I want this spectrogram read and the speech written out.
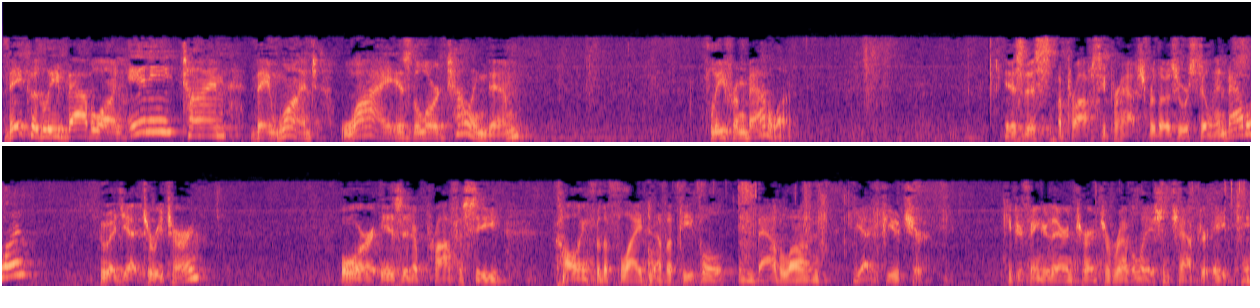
They could leave Babylon any time they want. Why is the Lord telling them Flee from Babylon. Is this a prophecy perhaps for those who are still in Babylon? Who had yet to return? Or is it a prophecy calling for the flight of a people in Babylon yet future? Keep your finger there and turn to Revelation chapter 18.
